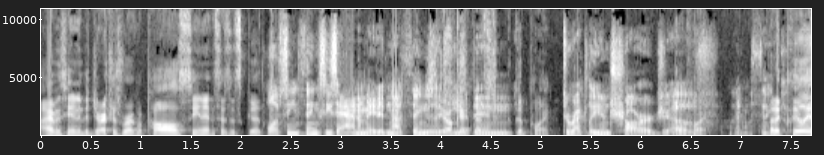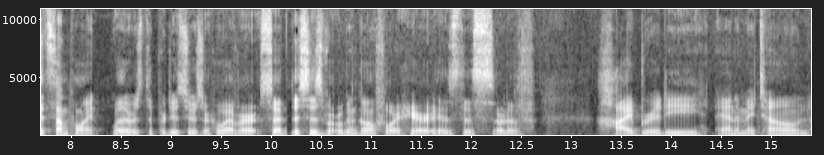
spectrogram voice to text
I haven't seen any of the director's work, but Paul's seen it and says it's good. Well, I've seen things he's animated, not things that Yeah, okay, he's been good point. directly in charge point. of. I don't uh, think. But clearly, at some point, whether it was the producers or whoever, said this is what we're going to go for. Here is this sort of hybridy anime tone.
